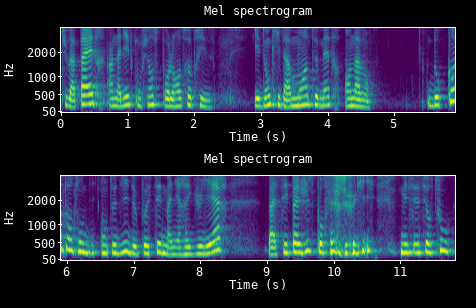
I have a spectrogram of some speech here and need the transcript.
Tu vas pas être un allié de confiance pour leur entreprise. Et donc il va moins te mettre en avant. Donc quand on, te dit de poster de manière régulière, bah, c'est pas juste pour faire joli, mais c'est surtout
